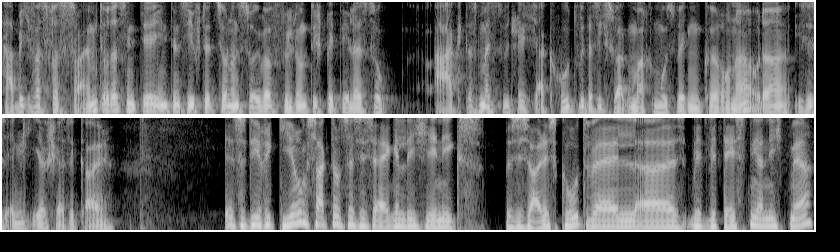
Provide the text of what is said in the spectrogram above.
habe ich was versäumt oder sind die Intensivstationen so überfüllt und die Spitäler so arg, dass man jetzt wirklich akut wieder sich Sorgen machen muss wegen Corona? Oder ist es eigentlich eher scheißegal? Also die Regierung sagt uns, es ist eigentlich eh nichts. Das ist alles gut, weil äh, wir, wir testen ja nicht mehr.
